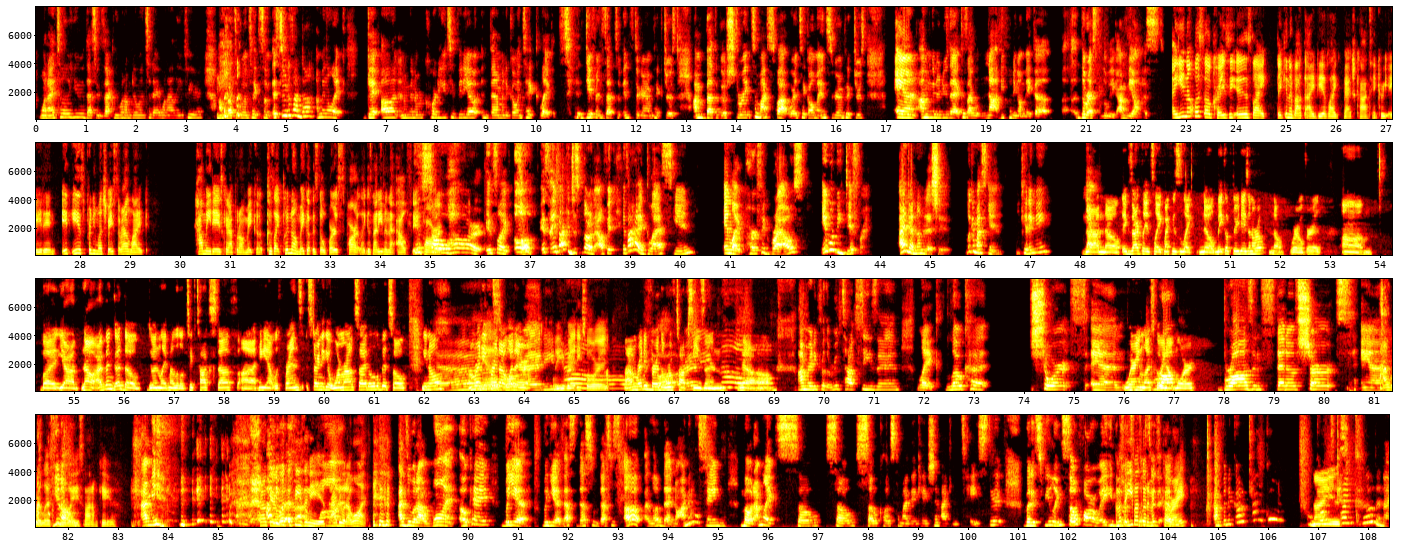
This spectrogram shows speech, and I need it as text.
When I tell you, that's exactly what I'm doing today when I leave here. I'm about to go and take some. As soon as I'm done, I'm gonna like get on and I'm gonna record a YouTube video, and then I'm gonna go and take like t- different sets of Instagram pictures. I'm about to go straight to my spot where I take all my Instagram pictures, and I'm gonna do that because I will not be putting on makeup the rest of the week. I'm gonna be honest. And you know what's so crazy is like thinking about the idea of like batch content creating. It is pretty much based around like how many days can I put on makeup? Because like putting on makeup is the worst part. Like it's not even the outfit It's part. so hard. It's like, oh, it's if I could just put on the outfit. If I had glass skin and like perfect brows, it would be different. I ain't got none of that shit. Look at my skin. You kidding me? No. Yeah, no, exactly. It's like my face is like, no, makeup three days in a row. No, we're over it. Um, but yeah, no, I've been good though, doing like my little TikTok stuff, uh, hanging out with friends. It's starting to get warmer outside a little bit, so you know, I'm ready for that you weather. already We ready for it. I'm ready for You the rooftop season. know. Yeah. I'm ready for the rooftop season, like low cut shorts and wearing less, going out more. Bras instead of shirts and I wear less you know, anyway, so I don't care. I mean I don't I care do what the whatever I season is. I do what I want. I do what I want, okay? but yeah, but yeah, that's that's that's what's up. I love that. No, I'm in the same mode. I'm like so so so close to my vacation. I can taste it, but it's feeling so far away. Even I'm gonna say you about to go to Mexico, every, right? I'm gonna go to Cancun. Nice. going to Cancun, and I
